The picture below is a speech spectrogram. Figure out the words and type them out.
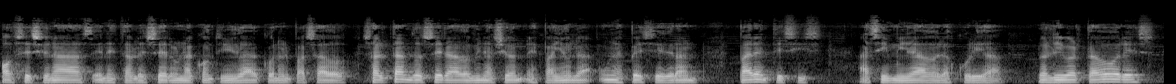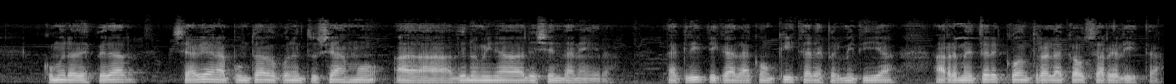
obsesionadas en establecer una continuidad con el pasado, saltándose la dominación española, una especie de gran paréntesis asimilado a la oscuridad. Los libertadores, como era de esperar, se habían apuntado con entusiasmo a la denominada leyenda negra. La crítica a la conquista les permitía arremeter contra la causa realista,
